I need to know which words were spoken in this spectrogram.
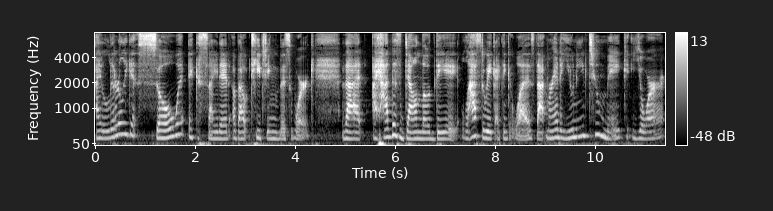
I literally get so excited about teaching this work that I had this download the last week, I think it was, that Miranda, you need to make your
